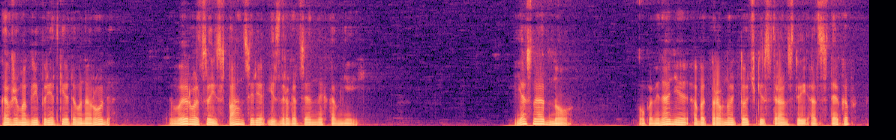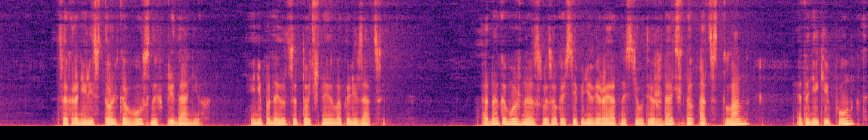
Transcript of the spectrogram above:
Как же могли предки этого народа вырваться из панциря из драгоценных камней? Ясно одно. Упоминания об отправной точке странствий ацтеков сохранились только в устных преданиях и не поддаются точной локализации. Однако можно с высокой степенью вероятности утверждать, что Ацтлан – это некий пункт,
